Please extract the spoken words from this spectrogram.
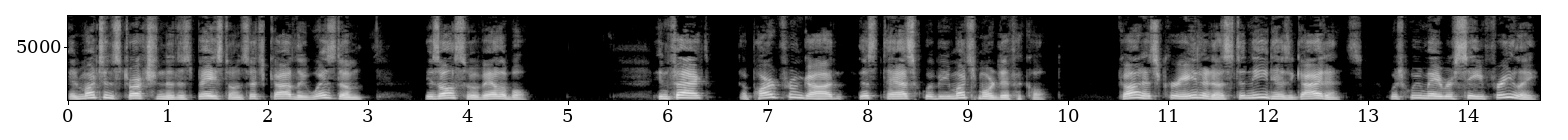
and much instruction that is based on such godly wisdom is also available. In fact, apart from God, this task would be much more difficult. God has created us to need His guidance, which we may receive freely.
